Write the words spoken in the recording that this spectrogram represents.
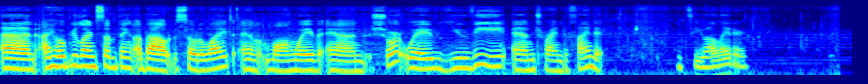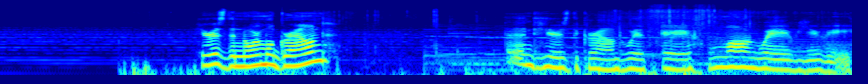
And I hope you learned something about sodalite and long wave and short wave UV and trying to find it. And see you all later. Here is the normal ground. And here's the ground with a long wave UV.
